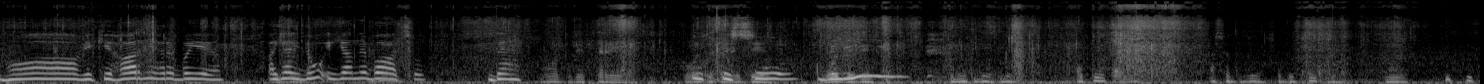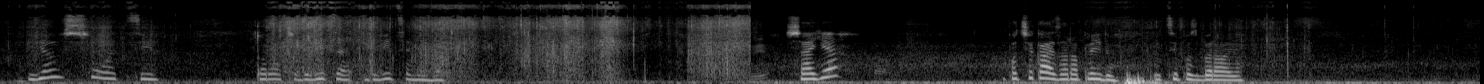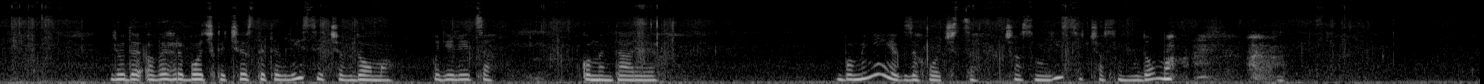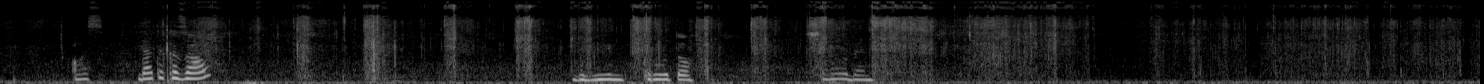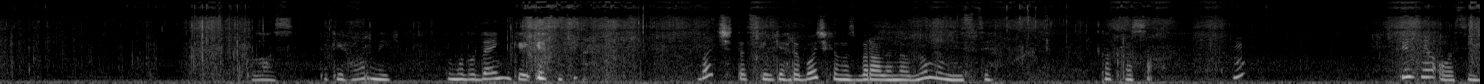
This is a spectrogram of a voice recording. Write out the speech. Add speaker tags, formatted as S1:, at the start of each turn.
S1: Вау, які гарні гриби. А я йду і я не бачу. Де?
S2: Вот дві три.
S1: Ух ти що? Блін.
S2: Диви, диви, диви. А тут, а що диви, що диви.
S1: Я в шоці. Коротше, дивіться, дивіться, люди. Ще є? Почекай, зараз прийду. Оці позбираю. Люди, а ви грибочки чистите в лісі чи вдома? Поділіться в коментарях. Бо мені як захочеться. Часом в лісі, часом вдома. Ось. Де ти казав? Блін, круто. Ще один. Клас. Такий гарний і молоденький. Бачите, скільки грибочків ми збирали на одному місці. Яка краса. Пізня осінь.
